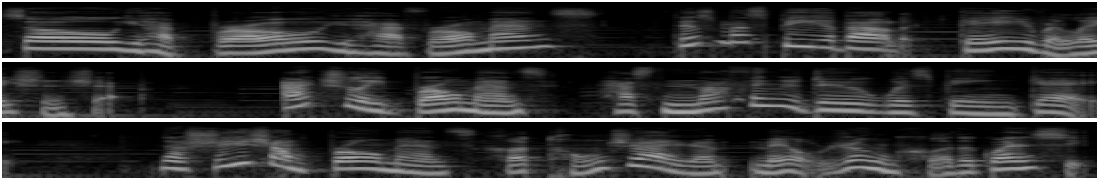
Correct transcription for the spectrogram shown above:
So you have bro, you have romance. This must be about a gay relationship. Actually, bromance has nothing to do with being gay. 那实际上，bromance 和同志爱人没有任何的关系，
